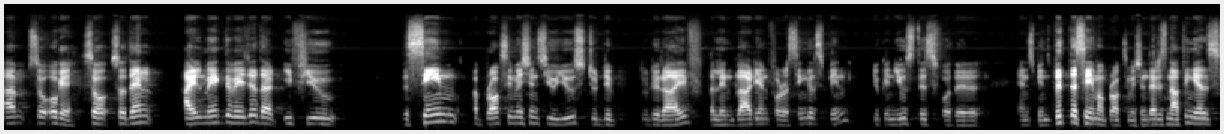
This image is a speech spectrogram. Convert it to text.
Um, so okay, so so then I'll make the wager that if you the same approximations you use to de to derive a Lindbladian for a single spin, you can use this for the spin with the same approximation. There is nothing else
